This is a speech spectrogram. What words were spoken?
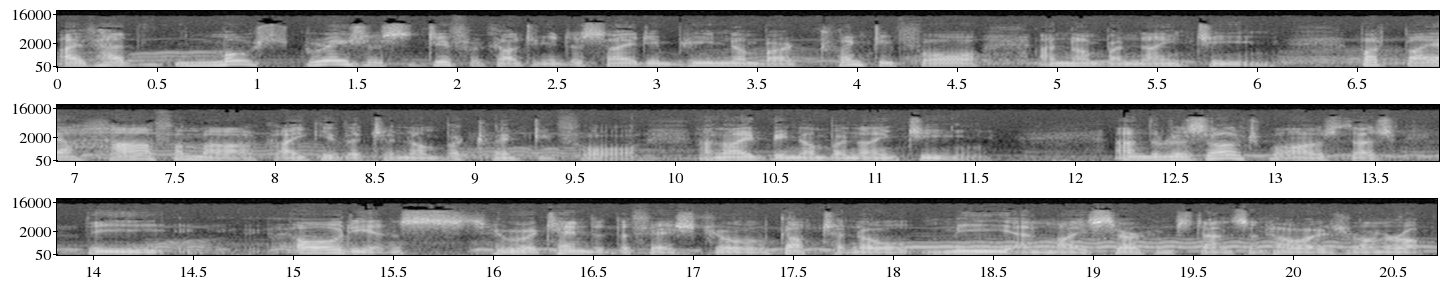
I've had most greatest difficulty in deciding between number 24 and number 19. But by a half a mark, I give it to number 24, and I'd be number 19. And the result was that the audience who attended the Feis Ceoil got to know me and my circumstance and how I was runner up,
